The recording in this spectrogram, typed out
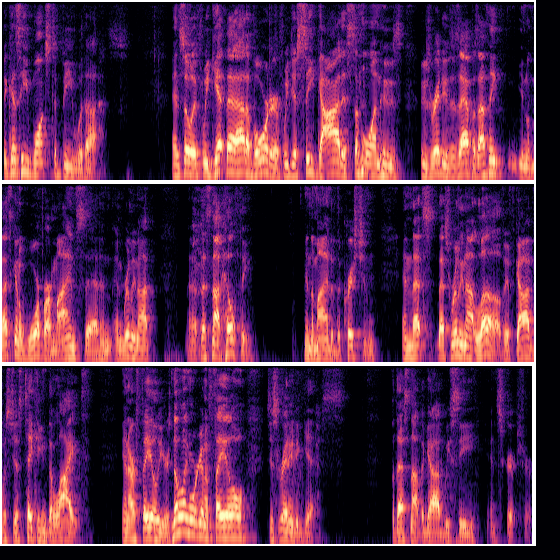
because He wants to be with us. And so if we get that out of order, if we just see God as someone who's, who's ready to zap us, I think you know, that's going to warp our mindset and, and really not, uh, that's not healthy in the mind of the Christian. And that's, that's really not love if God was just taking delight in our failures, knowing we're going to fail, just ready to get us but that's not the God we see in Scripture.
